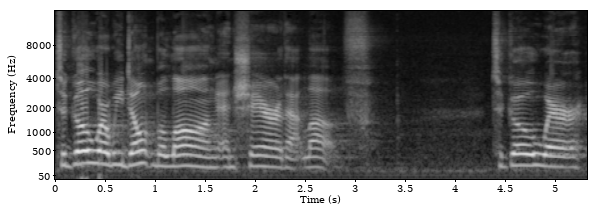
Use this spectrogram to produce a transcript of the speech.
to go where we don't belong and share that love to go where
